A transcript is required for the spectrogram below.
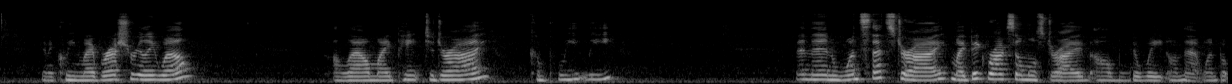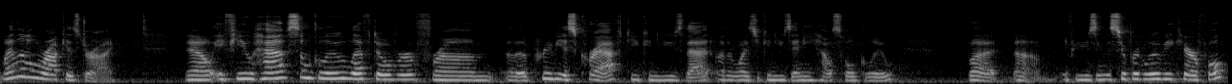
I'm going to clean my brush really well, allow my paint to dry completely, and then once that's dry, my big rock's almost dry, I'll wait on that one, but my little rock is dry. Now, if you have some glue left over from the previous craft, you can use that. Otherwise, you can use any household glue. But um, if you're using the super glue, be careful.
